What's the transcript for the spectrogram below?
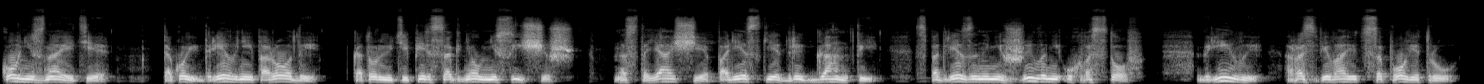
Кони, знаете, такой древней породы, которую теперь с огнем не сыщешь. Настоящие полезкие дрыганты с подрезанными жилами у хвостов. Гривы развиваются по ветру,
